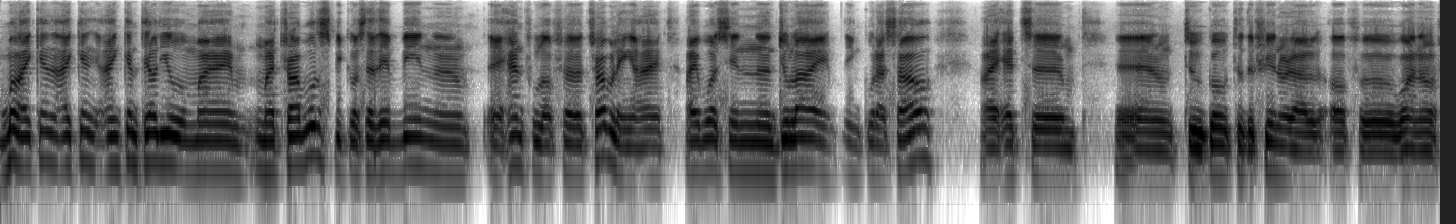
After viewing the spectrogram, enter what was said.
well, I can I can I can tell you my my travels because there have been uh, a handful of uh, traveling. I I was in uh, July in Curacao. I had um, uh, to go to the funeral of one of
